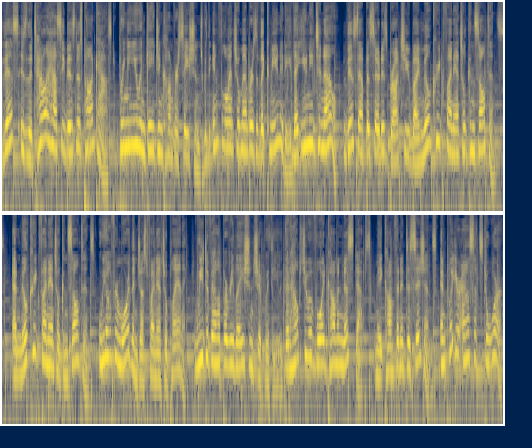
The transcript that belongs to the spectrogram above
This is the Tallahassee Business Podcast, bringing you engaging conversations with influential members of the community that you need to know. This episode is brought to you by Mill Creek Financial Consultants. At Mill Creek Financial Consultants, we offer more than just financial planning. We develop a relationship with you that helps you avoid common missteps, make confident decisions, and put your assets to work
